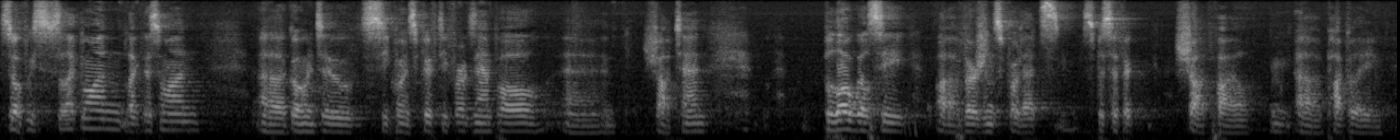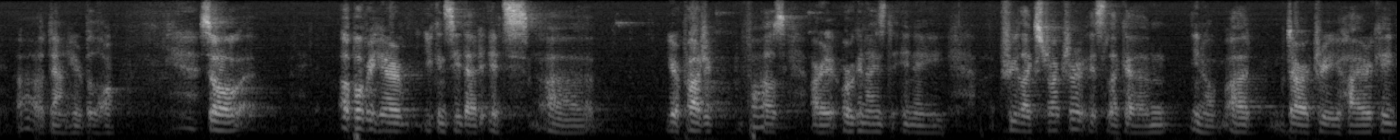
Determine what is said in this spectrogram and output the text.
So if we select one, like this one, uh, go into sequence 50, for example, and shot 10, below we'll see uh, versions for that specific shot file uh, populating down here below. So up over here, you can see that it's, uh, your project files are organized in a tree-like structure. It's like a, you know, a directory hierarchy.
